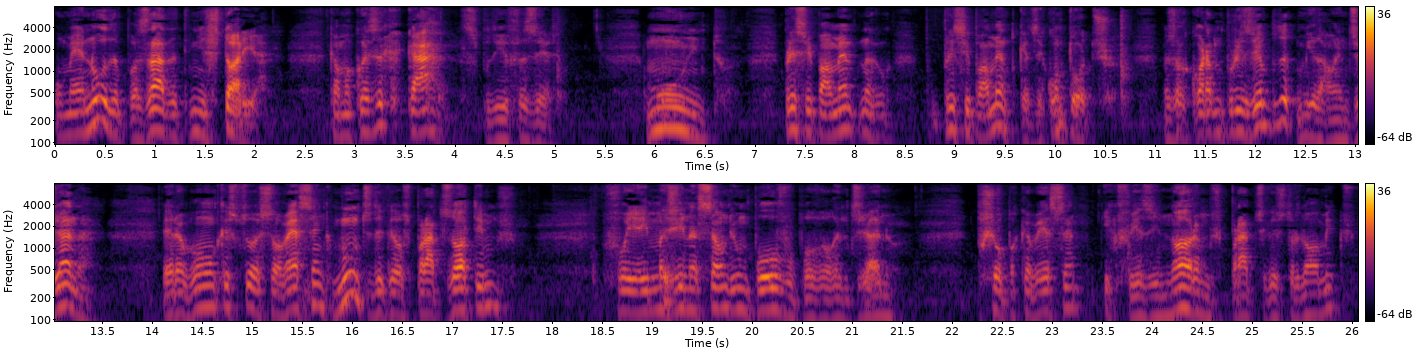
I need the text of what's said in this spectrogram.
o menu da pousada tinha história, que é uma coisa que cá se podia fazer. Muito. Principalmente, principalmente quer dizer, com todos. Mas recordo-me, por exemplo, da comida alentejana. Era bom que as pessoas soubessem que muitos daqueles pratos ótimos foi a imaginação de um povo, o povo alentejano, puxou para a cabeça e que fez enormes pratos gastronómicos,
